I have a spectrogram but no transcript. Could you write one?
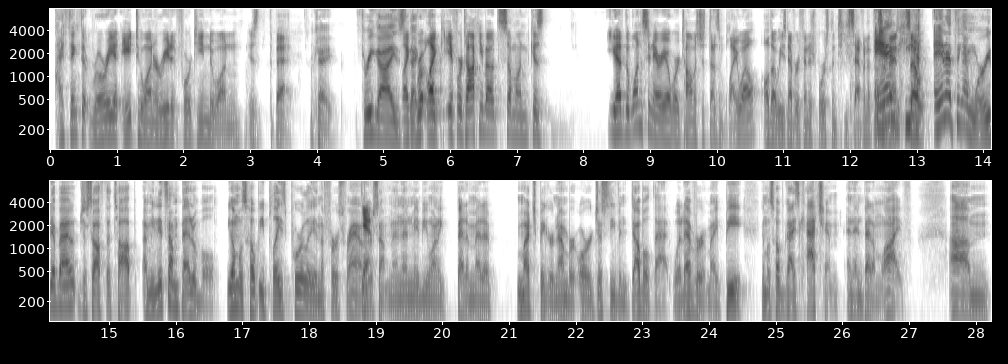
I think that Rory at eight to one or Reed at fourteen to one is the bet. Okay, three guys. like that- like if we're talking about someone because you have the one scenario where Thomas just doesn't play well, although he's never finished worse than T seven at this and event. he so and I think I'm worried about just off the top. I mean, it's unbettable. You almost hope he plays poorly in the first round Yeah. or something, and then maybe you want to bet him at a much bigger number or just even double that, whatever it might be. You almost hope guys catch him and then bet him live. Um,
